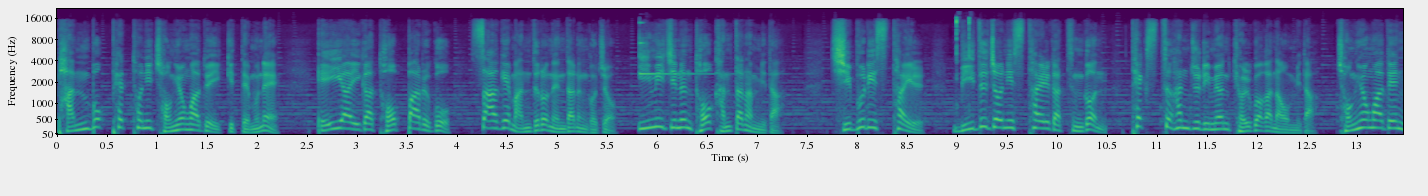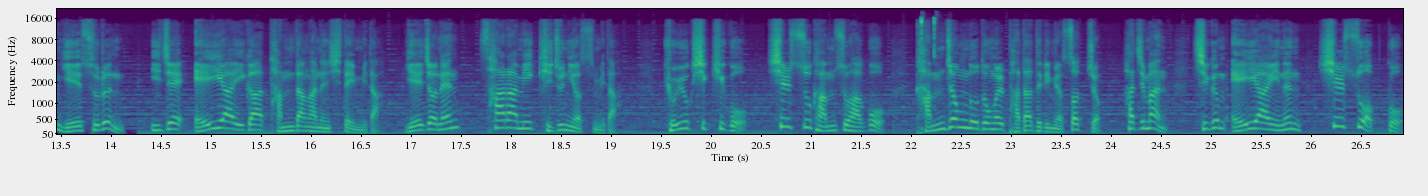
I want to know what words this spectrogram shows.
반복 패턴이 정형화돼 있기 때문에 AI가 더 빠르고 싸게 만들어낸다는 거죠. 이미지는 더 간단합니다. 지브리 스타일, 미드저니 스타일 같은 건 텍스트 한 줄이면 결과가 나옵니다. 정형화된 예술은 이제 AI가 담당하는 시대입니다. 예전엔 사람이 기준이었습니다. 교육시키고 실수 감수하고 감정 노동을 받아들이며 썼죠. 하지만 지금 AI는 실수 없고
